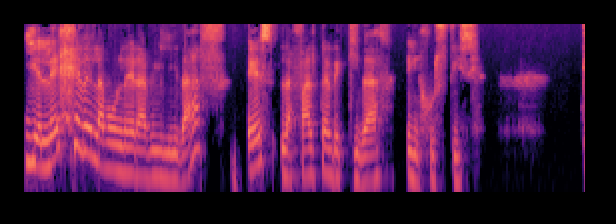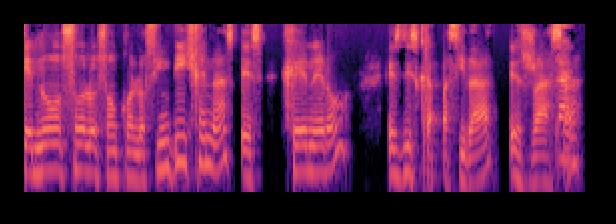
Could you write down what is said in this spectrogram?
Y el eje de la vulnerabilidad es la falta de equidad e injusticia, que no solo son con los indígenas, es género, es discapacidad, es raza,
